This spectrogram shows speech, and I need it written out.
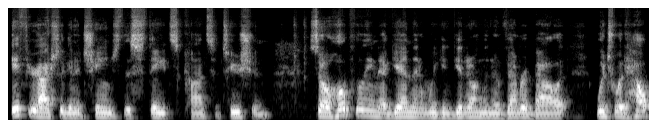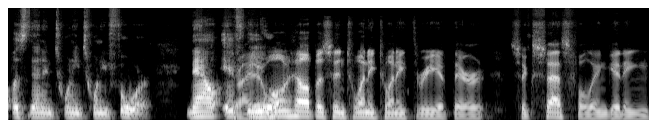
if you're actually going to change the state's constitution. So hopefully, again, then we can get it on the November ballot, which would help us then in 2024. Now, if right. the, it won't help us in 2023 if they're successful in getting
